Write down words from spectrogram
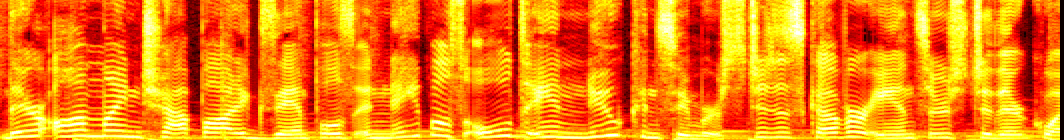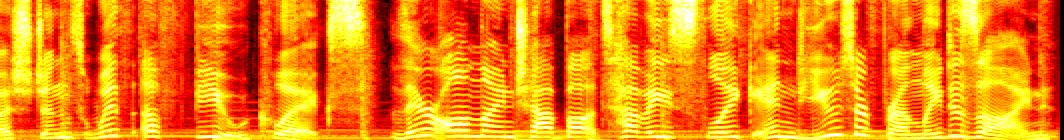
Their online chatbot examples enables old and new consumers to discover answers to their questions with a few clicks. Their online chatbots have a sleek and user-friendly design.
